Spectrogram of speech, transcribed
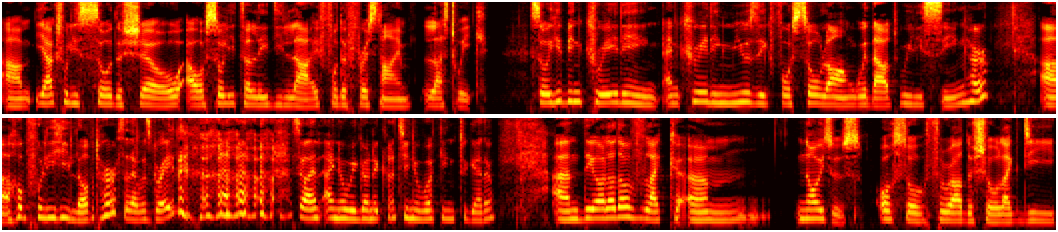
Um, he actually saw the show, our So Little Lady live for the first time last week. So he'd been creating and creating music for so long without really seeing her. Uh, hopefully he loved her, so that was great. so I, I know we're going to continue working together. Um, there are a lot of like um, noises also throughout the show, like the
